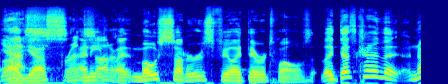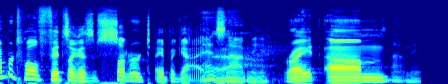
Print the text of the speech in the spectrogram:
Yes, uh, yes. Brent Any, Sutter. uh, most Sutters feel like they were 12s. Like that's kind of the number 12 fits like a Sutter type of guy, That's not me. right? Um, Not me.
